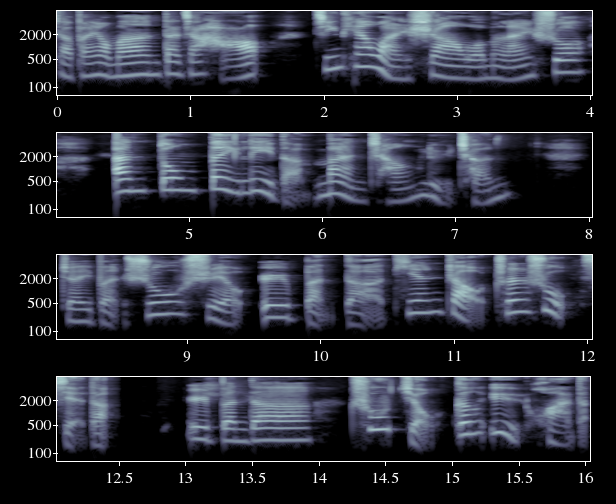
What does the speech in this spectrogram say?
小朋友们，大家好！今天晚上我们来说安东贝利的漫长旅程。这一本书是由日本的天照春树写的，日本的初九耕玉画的，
